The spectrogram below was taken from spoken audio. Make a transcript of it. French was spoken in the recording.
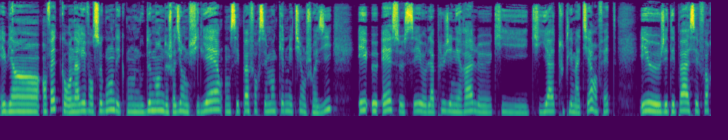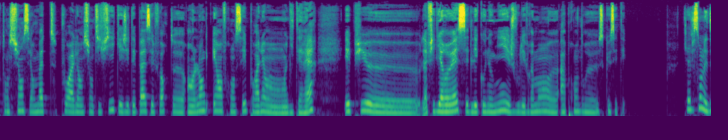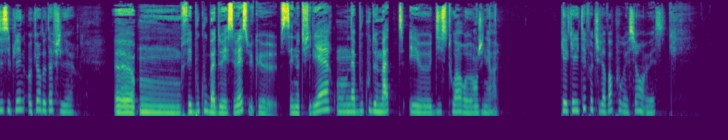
Eh bien, en fait, quand on arrive en seconde et qu'on nous demande de choisir une filière, on ne sait pas forcément quel métier on choisit. Et ES, c'est euh, la plus générale euh, qui, qui a toutes les matières, en fait. Et euh, j'étais pas assez forte en sciences et en maths pour aller en scientifique, et j'étais pas assez forte en langue et en français pour aller en littéraire. Et puis euh, la filière ES, c'est de l'économie et je voulais vraiment euh, apprendre euh, ce que c'était. Quelles sont les disciplines au cœur de ta filière? On fait beaucoup bah, de SES vu que c'est notre filière. On a beaucoup de maths et d'histoire en général. Quelle qualité faut-il avoir pour réussir en ES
